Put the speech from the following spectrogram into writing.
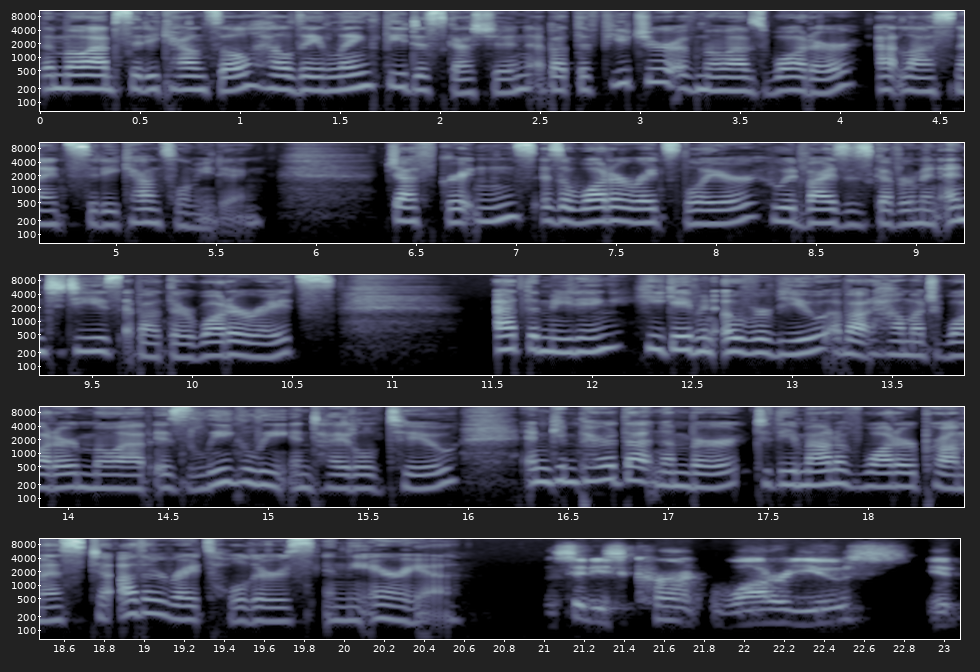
The Moab City Council held a lengthy discussion about the future of Moab's water at last night's City Council meeting. Jeff Grittens is a water rights lawyer who advises government entities about their water rights. At the meeting, he gave an overview about how much water Moab is legally entitled to and compared that number to the amount of water promised to other rights holders in the area. The city's current water use, it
